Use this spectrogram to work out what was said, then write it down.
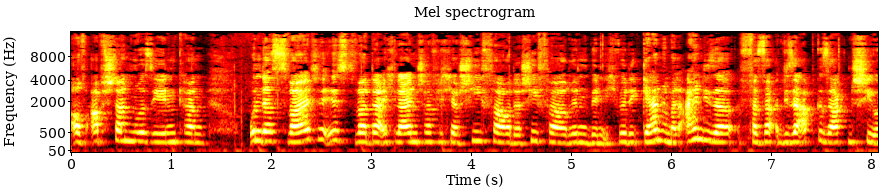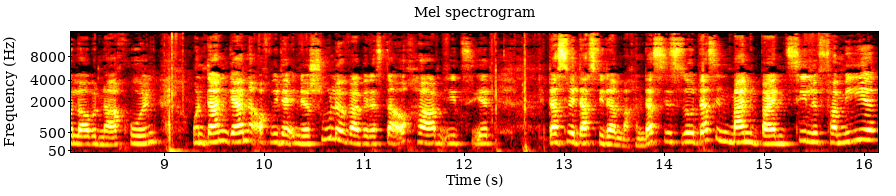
auf Abstand nur sehen kann. Und das Zweite ist, war, da ich leidenschaftlicher Skifahrer oder Skifahrerin bin, ich würde gerne mal einen dieser, dieser abgesagten Skiurlaube nachholen und dann gerne auch wieder in der Schule, weil wir das da auch haben, initiiert, dass wir das wieder machen. Das ist so, das sind meine beiden Ziele. Familie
